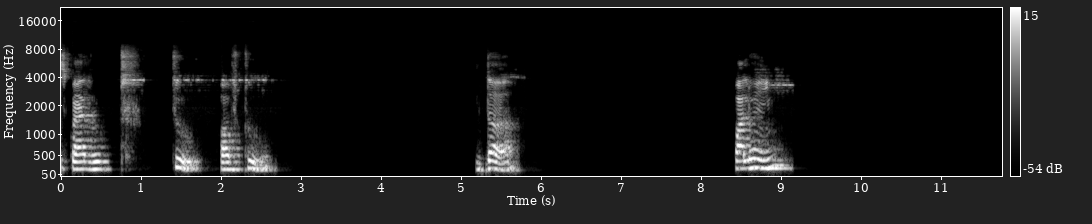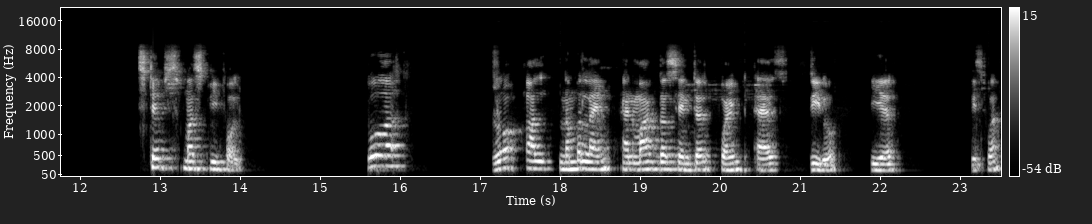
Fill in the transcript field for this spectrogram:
square root 2 of 2, the following steps must be followed. Draw draw a number line and mark the center point as 0 here this one.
